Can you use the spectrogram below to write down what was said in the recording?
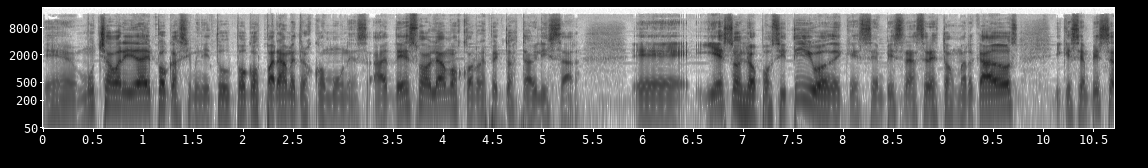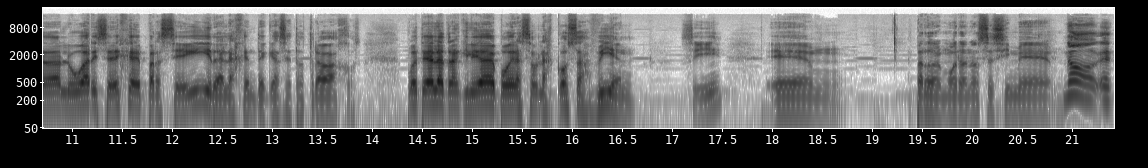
eh, mucha variedad y poca similitud, pocos parámetros comunes. Ah, de eso hablamos con respecto a estabilizar. Eh, y eso es lo positivo de que se empiecen a hacer estos mercados y que se empiece a dar lugar y se deje de perseguir a la gente que hace estos trabajos. Puede te da la tranquilidad de poder hacer las cosas bien. ¿Sí? Em, perdón, Moro, no sé si me. No, eh,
